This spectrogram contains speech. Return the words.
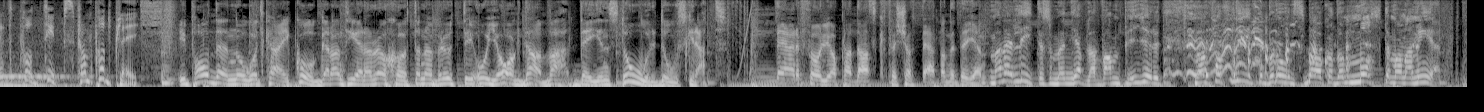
Ett poddtips från Podplay. I podden Något Kaiko garanterar östgötarna Brutti och jag, Davva, dig en stor dos skratt. Där följer jag pladask för köttätandet igen. Man är lite som en jävla vampyr. Man har fått lite blodsmak och då måste man ha mer.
